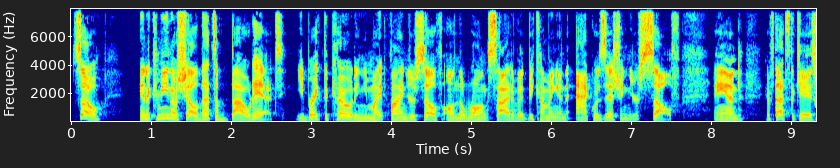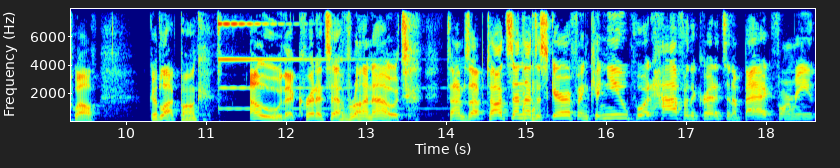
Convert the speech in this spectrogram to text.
So, in a Kamino shell, that's about it. You break the code and you might find yourself on the wrong side of it, becoming an acquisition yourself. And if that's the case, well, good luck, punk. Oh, the credits have run out. Time's up. Todd, send that to Scarif, and can you put half of the credits in a bag for me?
